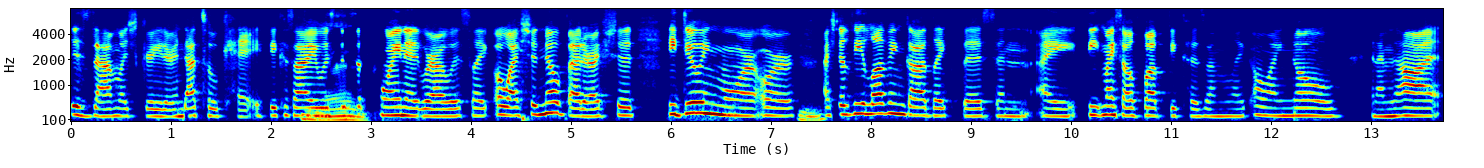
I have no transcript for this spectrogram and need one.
is that much greater and that's okay because i was disappointed where i was like oh i should know better. I should be doing more or mm. i should be loving god like this. And i beat myself up because i'm like oh i know and i'm not.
